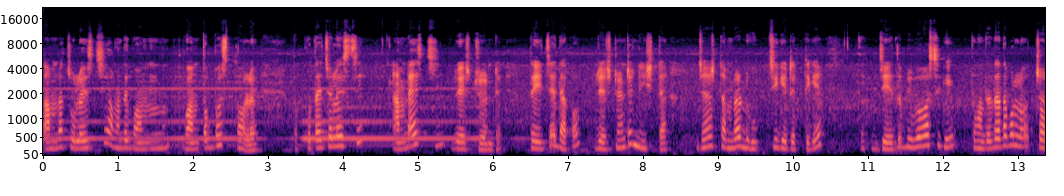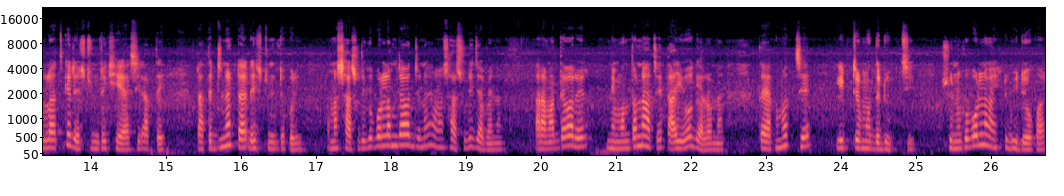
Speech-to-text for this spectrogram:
আমরা চলে এসেছি আমাদের গন- গন্তব্যস্থলে। তো কোথায় চলে এসেছি? আমরা এসেছি রেস্টুরেন্টে তো এই যে, দেখো রেস্টুরেন্টের নিচটা। জাস্ট আমরা ঢুকছি গেটের থেকে যেহেতু বিবাহবার্ষিকী তোমাদের দাদা বলল, চলো আজকে রেস্টুরেন্টে খেয়ে আসি রাতে। রাতের ডিনারটা রেস্টুরেন্টে করি। আমার শাশুড়িকে বললাম, যাওয়ার জন্য আমার শাশুড়ি যাবে না। আর আমার দেওয়ারের নেমন্তন্ন আছে তাইও গেল না। তো এখন হচ্ছে লিফটের মধ্যে ঢুকছি। শুনুকে বললাম, একটু ভিডিও কর।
